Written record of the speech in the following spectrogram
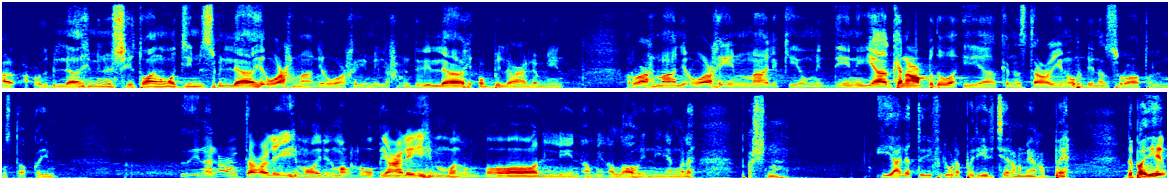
أعوذ بالله من الشيطان الرجيم بسم الله الرحمن الرحيم الحمد لله رب العالمين الرحمن الرحيم مالك يوم الدين إياك نعبد وإياك نستعين اهدنا الصراط المستقيم الذين أنعمت عليهم غير المغضوب عليهم ولا الضالين آمين الله إني ഞങ്ങളെ പ്രശ്നം ഈ ആലത്തരീഫിലൂടെ പരിഹരിച്ചു തരണമേ റബ്ബേ. ഇത് പരിഹരി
